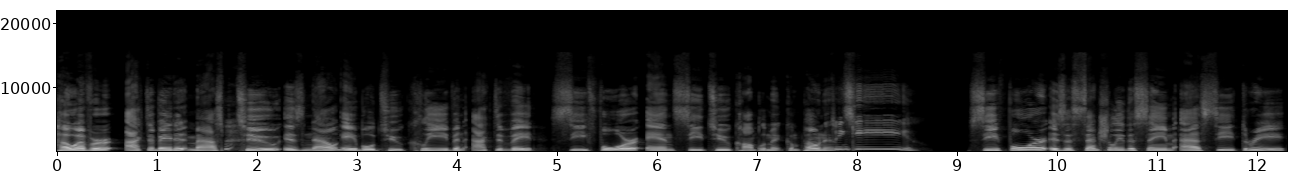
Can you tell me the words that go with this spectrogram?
However, activated MASP2 is now able to cleave and activate C4 and C2 complement components. Twinkie. C4 is essentially the same as C3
